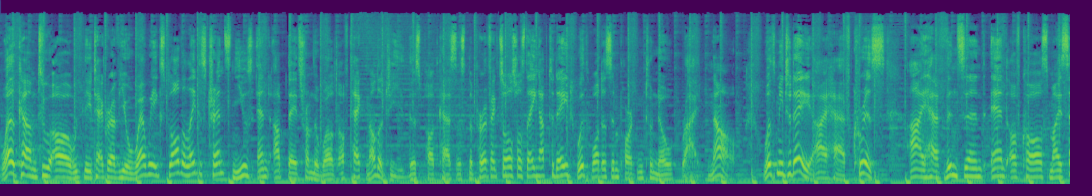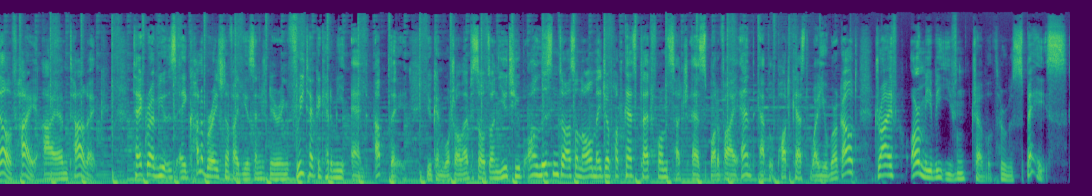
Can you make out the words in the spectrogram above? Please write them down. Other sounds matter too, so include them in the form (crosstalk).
Welcome to our weekly tech review, where we explore the latest trends, news, and updates from the world of technology. This podcast is the perfect source for staying up to date with what is important to know right now. With me today, I have Chris, I have Vincent, and of course, myself. Hi, I am Tarek. Tech Review is a collaboration of Ideas Engineering, Free Tech Academy, and upday. You can watch all episodes on YouTube or listen to us on all major podcast platforms such as Spotify and Apple Podcast while you work out, drive, or maybe even travel through space.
